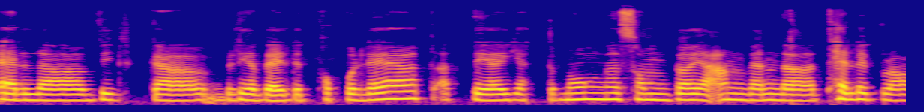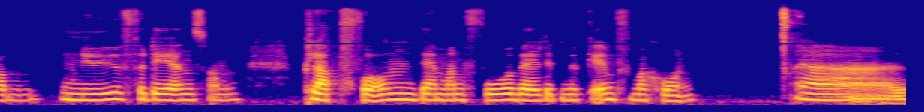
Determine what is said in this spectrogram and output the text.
Eller vilka blir väldigt populärt, att det är jättemånga som börjar använda Telegram nu, för det är en sån plattform där man får väldigt mycket information Eh,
